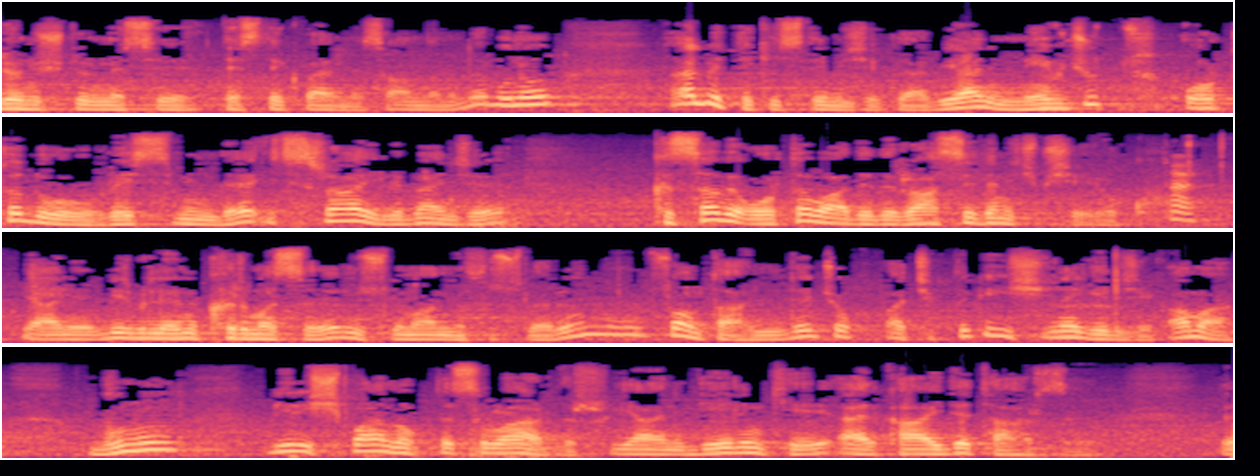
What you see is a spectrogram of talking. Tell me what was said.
dönüştürmesi, destek vermesi anlamında bunu elbette ki istemeyecekler. Yani mevcut Orta Doğu resminde İsrail'i bence kısa ve orta vadede rahatsız eden hiçbir şey yok. Evet. Yani birbirlerini kırması Müslüman nüfusların son tahlilde çok açıktı ki işine gelecek. Ama bunun bir işba noktası vardır. Yani diyelim ki El-Kaide tarzı, e,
